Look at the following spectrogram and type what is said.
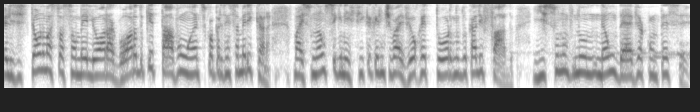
Eles estão numa situação melhor agora do que estavam antes com a presença americana. Mas isso não significa que a gente vai ver o retorno do califado. Isso não, não, deve acontecer.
